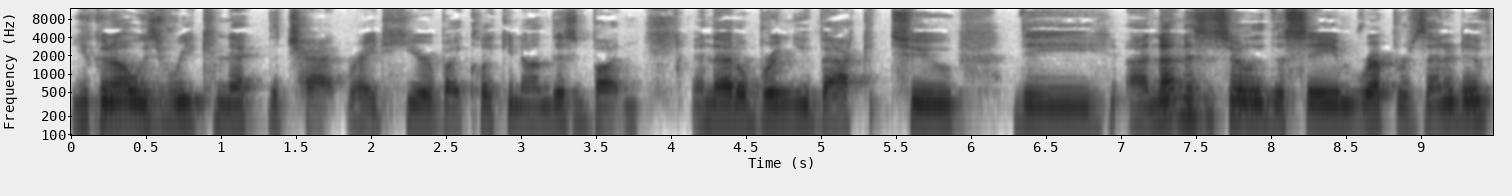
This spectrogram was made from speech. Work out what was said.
You can always reconnect the chat right here by clicking on this button, and that'll bring you back to the uh, not necessarily the same representative,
